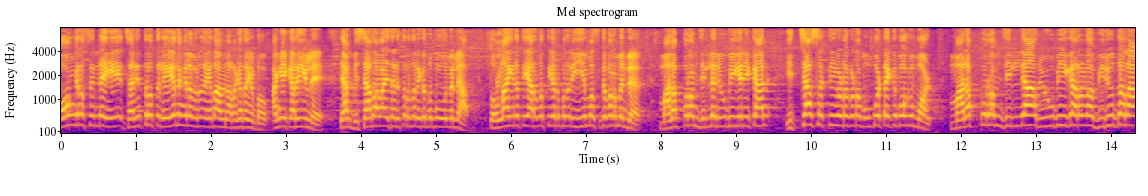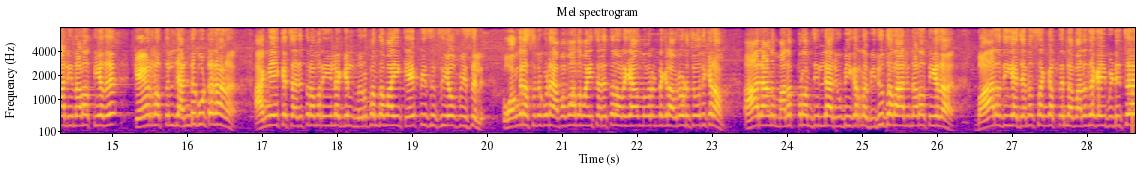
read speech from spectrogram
കോൺഗ്രസിന്റെ ചരിത്രത്തിൽ ഏതെങ്കിലും ഒരു നേതാവിന് അർഹതയുണ്ടോ? അങ്ങേക്കറിയില്ലേ? ഞാൻ വിശാദമായ ചരിത്രത്തിലേക്കൊന്നും പോകുന്നില്ല. തൊള്ളായിരത്തി അറുപത്തി ഒൻപതിൽ E M S government Malappuram ജില്ല രൂപീകരിക്കാൻ ഇച്ഛാശക്തിയോടെ കൂടെ മുമ്പോട്ടേക്ക് പോകുമ്പോൾ മലപ്പുറം ജില്ലാ രൂപീകരണ വിരുദ്ധ റാലി നടത്തിയത് കേരളത്തിൽ രണ്ടു കൂട്ടരാണ്. അങ്ങേക്ക് ചരിത്രം അറിയില്ലെങ്കിൽ നിർബന്ധമായും കെ പി സി സി ഓഫീസിൽ കോൺഗ്രസിന് കൂടെ അപവാദമായി ചരിത്രം അറിയാവുന്നവരുണ്ടെങ്കിൽ അവരോട് ചോദിക്കണം. ആരാണ് മലപ്പുറം ജില്ലാ രൂപീകരണ വിരുദ്ധ റാലി നടത്തിയത്? ഭാരതീയ ജനസംഘത്തിന്റെ വലത് കൈ പിടിച്ച്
